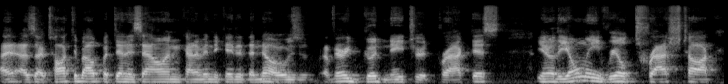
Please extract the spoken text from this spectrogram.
as I've talked about, but Dennis Allen kind of indicated that no, it was a very good natured practice. You know, the only real trash talk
